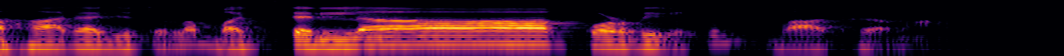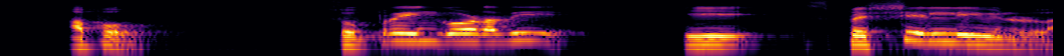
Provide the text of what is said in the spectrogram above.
മഹാരാജ്യത്തുള്ള മറ്റെല്ലാ കോടതികൾക്കും ബാധകമാണ്. അപ്പോൾ സുപ്രീം കോടതി ഈ സ്പെഷ്യൽ ലീവിനുള്ള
